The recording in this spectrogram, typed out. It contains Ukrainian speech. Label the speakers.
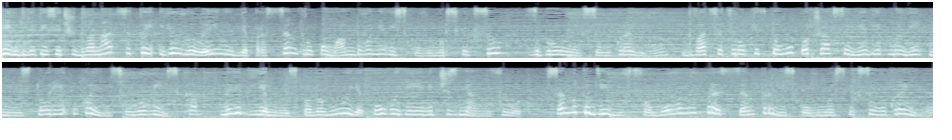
Speaker 1: Рік 2012 – ювілейний для прес-центру командування військово-морських сил Збройних сил України. 20 років тому почався відлік новітньої історії українського війська, невід'ємною складовою якого є вітчизняний флот. Саме тоді був сформований прес-центр військово-морських сил України,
